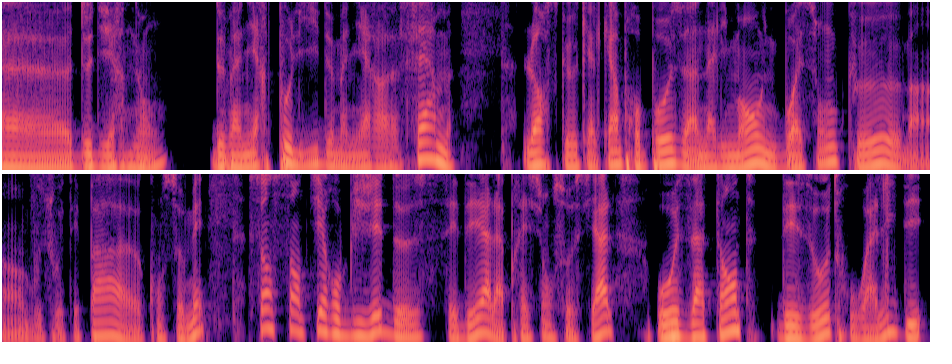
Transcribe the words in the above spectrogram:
euh, de dire non de manière polie, de manière euh, ferme, lorsque quelqu'un propose un aliment, une boisson que ben, vous ne souhaitez pas euh, consommer, sans se sentir obligé de céder à la pression sociale, aux attentes des autres ou à l'idée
